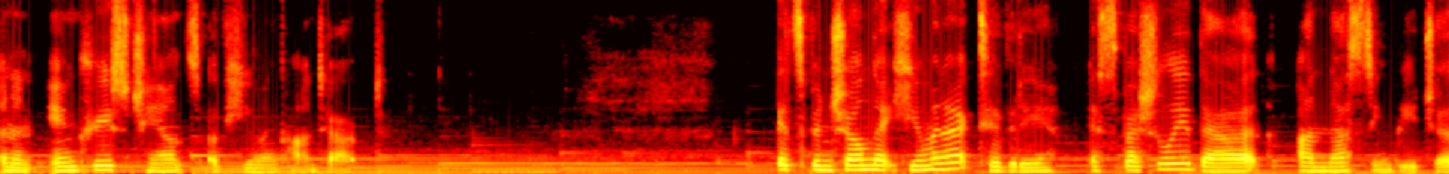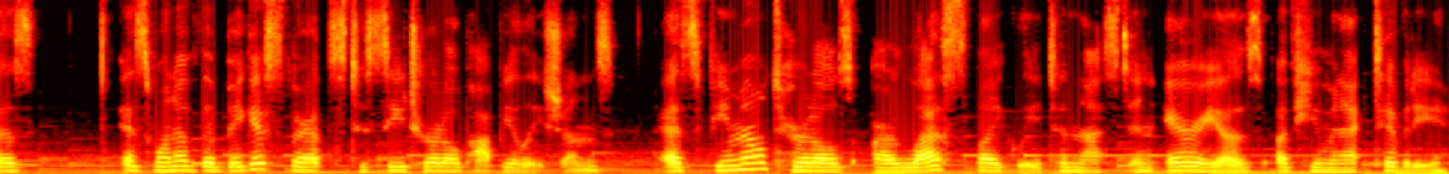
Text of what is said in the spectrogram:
and an increased chance of human contact. It's been shown that human activity, especially that on nesting beaches, is one of the biggest threats to sea turtle populations as female turtles are less likely to nest in areas of human activity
